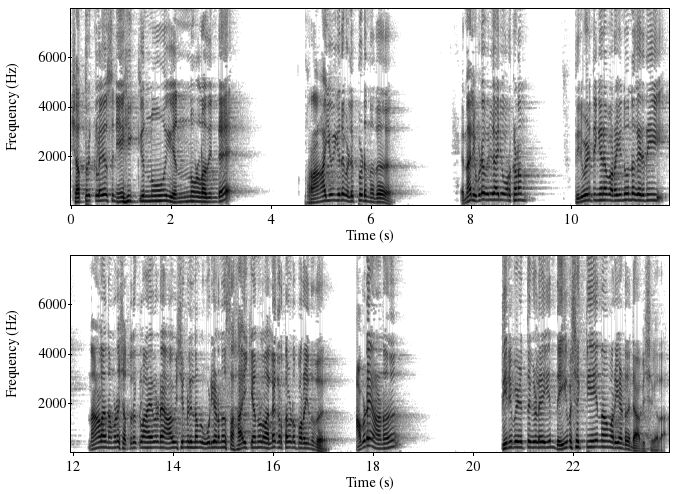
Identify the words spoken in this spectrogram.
ശത്രുക്കളെ സ്നേഹിക്കുന്നു എന്നുള്ളതിന്റെ പ്രായോഗികത വെളിപ്പെടുന്നത്. എന്നാൽ ഇവിടെ ഒരു കാര്യം ഓർക്കണം. തിരുവഴുത്തിങ്ങനെ പറയുന്നു എന്ന് കരുതി നാളെ നമ്മുടെ ശത്രുക്കളായവരുടെ ആവശ്യങ്ങളിൽ നമ്മൾ ഓടിയടന്ന് സഹായിക്കുക എന്നുള്ളതല്ല കർത്തവിടെ പറയുന്നത്. അവിടെയാണ് തിരുവഴുത്തുകളെയും ദൈവശക്തിയെയും നാം അറിയേണ്ടതിന്റെ ആവശ്യകത.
